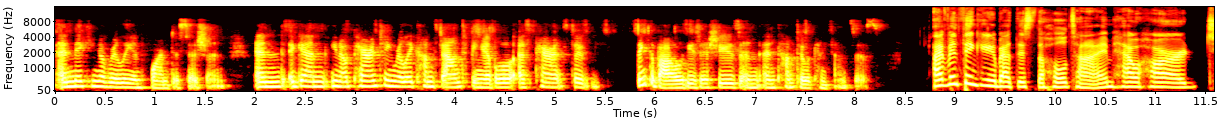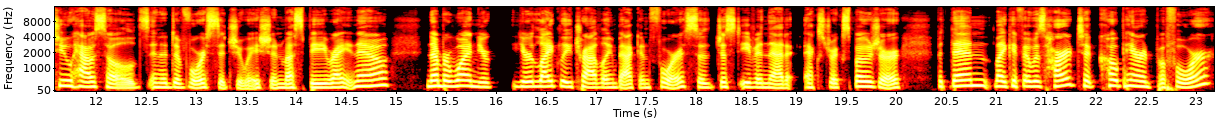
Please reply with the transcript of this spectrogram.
and making a really informed decision. And again, you know, parenting really comes down to being able as parents to think about all of these issues and, and come to a consensus. I've been thinking about this the whole time how hard two households in a divorce situation must be right now. Number 1, you're you're likely traveling back and forth, so just even that extra exposure. But then like if it was hard to co-parent before,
